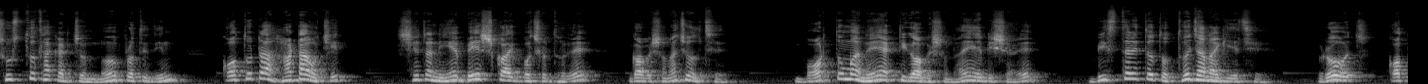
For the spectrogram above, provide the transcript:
সুস্থ থাকার জন্য প্রতিদিন কতটা হাঁটা উচিত সেটা নিয়ে বেশ কয়েক বছর ধরে গবেষণা চলছে। বর্তমানে একটি গবেষণায় এ বিষয়ে বিস্তারিত তথ্য জানা গিয়েছে। রোজ কত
